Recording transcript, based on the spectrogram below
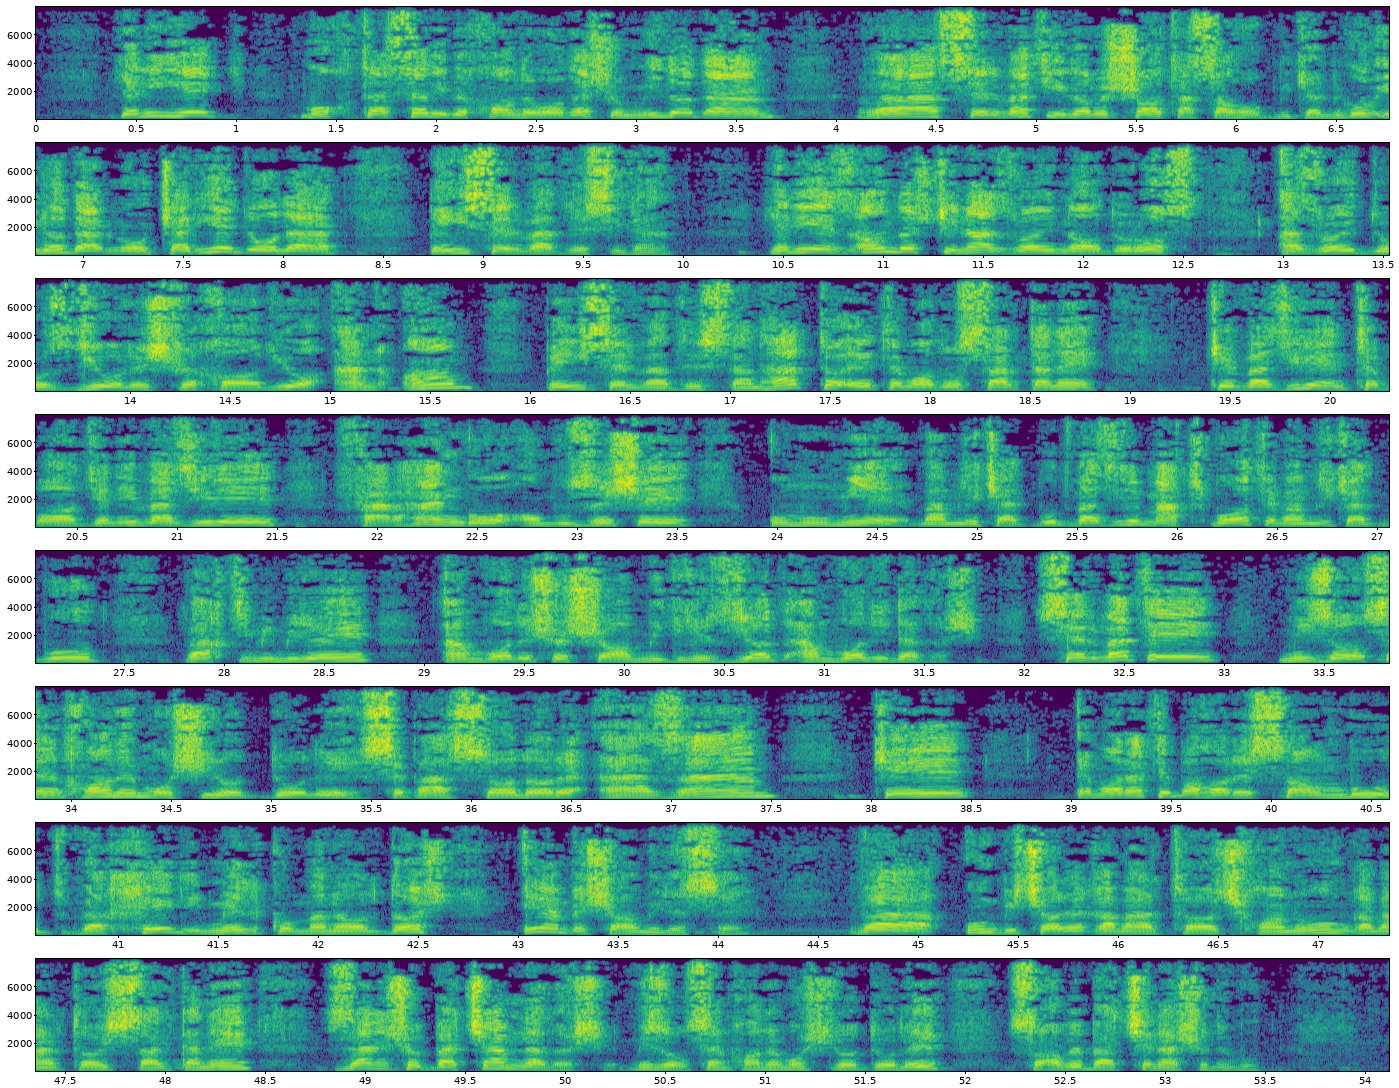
یعنی یک مختصری به خانوادهشون می‌دادن و ثروت اینا رو شاه تصاحب می‌کرد. می‌گفت اینا در نوکری دولت به این ثروت رسیدن. یعنی از آن داشت اینا از راه نادرست از راه دزدی و رشوهخواری و انعام به این ثروت رسیدن. حتی اعتماد و سلطنه که وزیر انتباهات یعنی وزیر فرهنگ و آموزش عمومی مملکت بود وزیر مطبوعات مملکت بود وقتی میمیره اموالش رو شاه می‌گیره. زیاد اموالی نداشت. ثروت میرزا حسین خان مشیر الدوله سپه سالار اعظم که امارت بهارستان بود و خیلی ملک و منال داشت اینم به شاه می‌رسه. و اون بیچاره قمرتاج خانوم قمرتاج سلطنه زنش و بچه هم نداشته میرزا حسین خان مشیر الدوله صاحب بچه نشده بود.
